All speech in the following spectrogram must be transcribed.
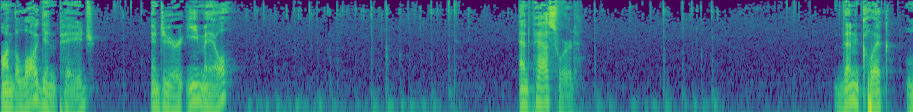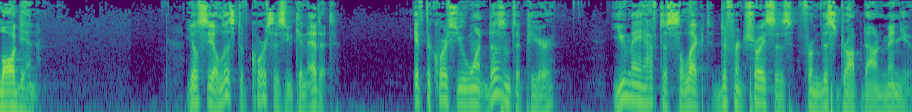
On the login page, enter your email and password. Then click Login. You'll see a list of courses you can edit. If the course you want doesn't appear, you may have to select different choices from this drop-down menu.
